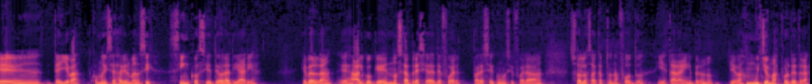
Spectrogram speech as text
eh, te lleva, como dice Javier Mansi, 5 o 7 horas diarias. Es verdad, es algo que no se aprecia desde fuera, parece como si fuera solo sacarte una foto y estar ahí, pero no, lleva mucho más por detrás.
